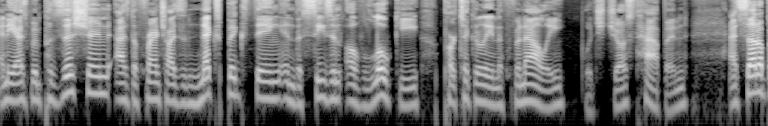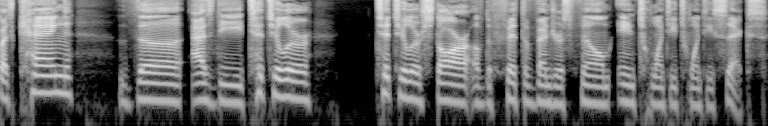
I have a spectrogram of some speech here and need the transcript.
And he has been positioned as the franchise's next big thing in the season of Loki, particularly in the finale, which just happened, and set up as Kang the as the titular titular star of the fifth Avengers film in 2026.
